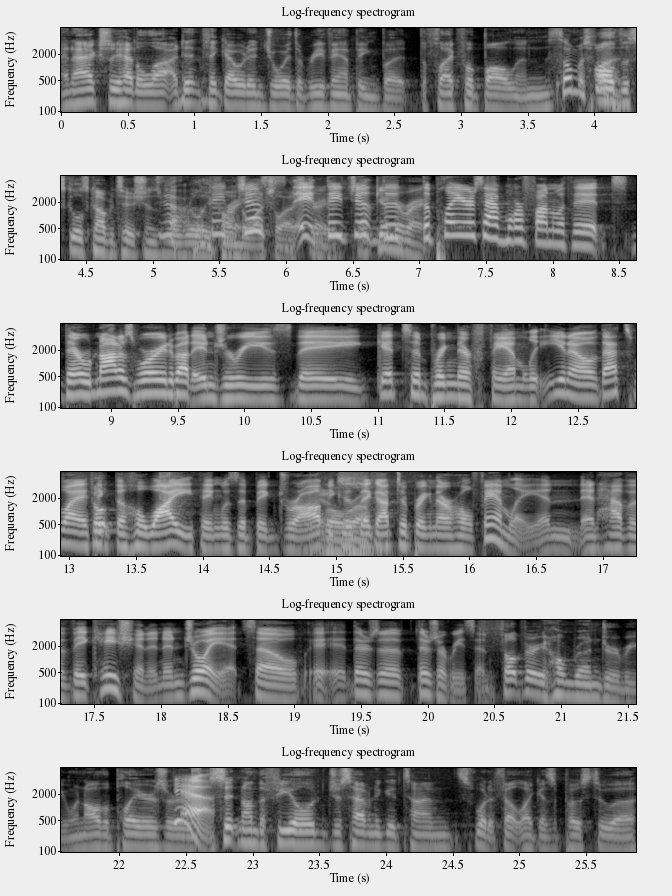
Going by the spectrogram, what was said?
And I actually had a lot. I didn't think I would enjoy the revamping, but the flag football and So much all the schools competitions Yeah, were really they fun They to watch just, last it, year. they just, the, right. the players have more fun with it. They're not as worried about injuries. They get to bring their family. You know, that's why I think the Hawaii thing was a big draw because they got to bring their whole family and, and have a vacation and enjoy it. So it, it- there's a there's a reason. felt very home run derby when all the players are Yeah. sitting on the field just having a good time. It's what it felt like as opposed to a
